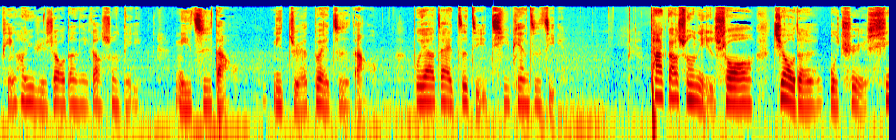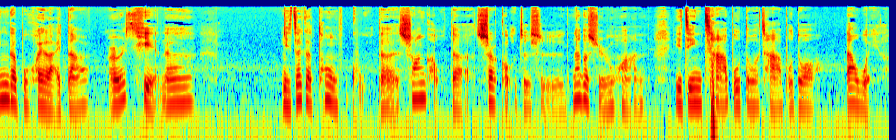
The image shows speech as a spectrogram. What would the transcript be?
平衡宇宙的你告诉你，你知道，你绝对知道。不要再自己欺骗自己。他告诉你说，旧的不去，新的不会来的。而且呢，你这个痛苦的伤口的 circle，就是那个循环，已经差不多、差不多到尾了。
